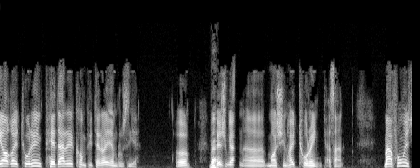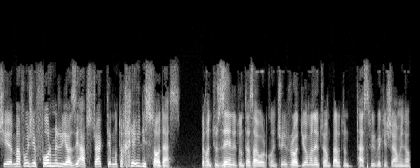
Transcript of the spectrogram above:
این آقای تورینگ پدر کامپیوترهای امروزیه. خب؟ بله. بهش میگن ماشین های تورینگ اصلا. مفهومش چیه؟ مفهومش یه فرم ریاضی abstract متا خیلی ساده است. بخواین تو ذهنتون تصور کنید چون این رادیو من نمی‌تونم براتون تصویر بکشم اینا.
